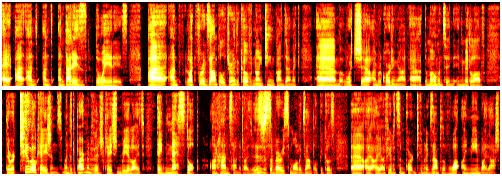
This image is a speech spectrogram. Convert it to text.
Uh, and, and and that is the way it is. Uh, and like for example, during the COVID nineteen pandemic, um, which uh, I'm recording at uh, at the moment in, in the middle of, there were two occasions when the Department of Education realised they'd messed up on hand sanitizer. This is just a very small example because uh, I I feel it's important to give an example of what I mean by that.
